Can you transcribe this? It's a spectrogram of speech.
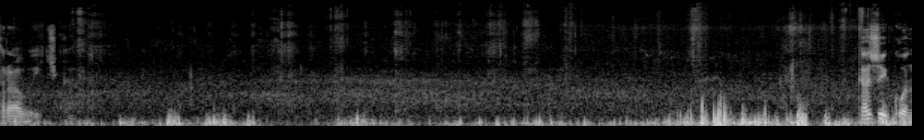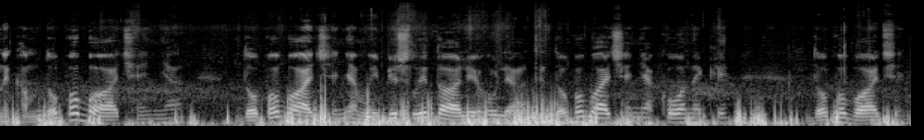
травичка. Кажи коникам до побачення. До побачення. Ми пішли далі гуляти. До побачення, коники. До побачення.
